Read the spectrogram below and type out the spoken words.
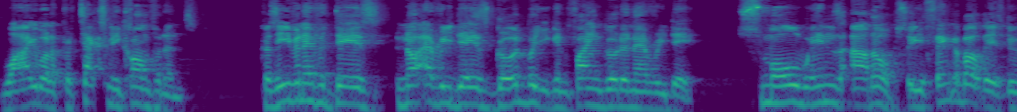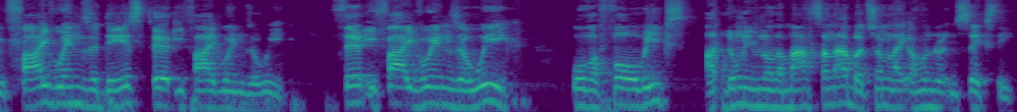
Why? Well, it protects me confidence. Because even if a day is not every day is good, but you can find good in every day. Small wins add up. So you think about this, dude. Five wins a day is 35 wins a week. 35 wins a week over four weeks. I don't even know the maths on that, but something like 160.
